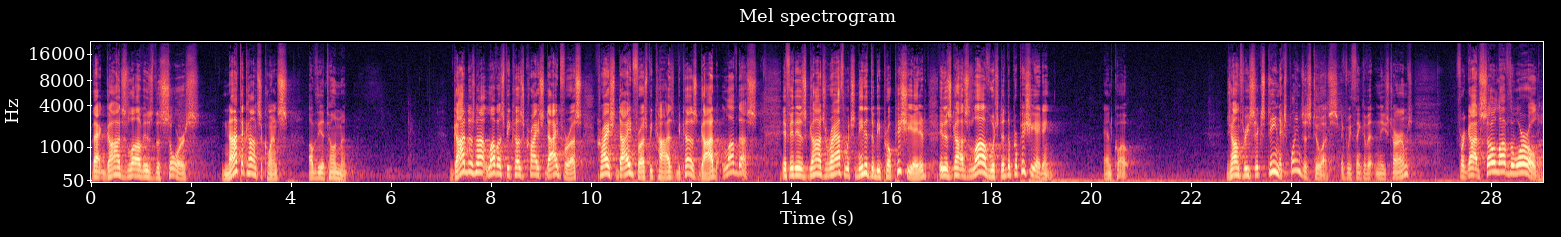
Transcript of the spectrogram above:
that God's love is the source, not the consequence, of the atonement. God does not love us because Christ died for us. Christ died for us because, because God loved us. If it is God's wrath which needed to be propitiated, it is God's love which did the propitiating. End quote. John 3:16 explains this to us if we think of it in these terms. For God so loved the world.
